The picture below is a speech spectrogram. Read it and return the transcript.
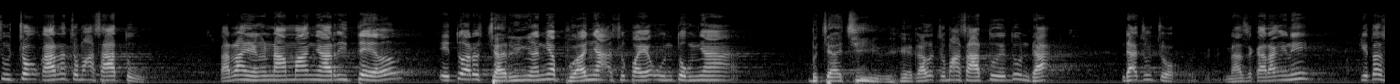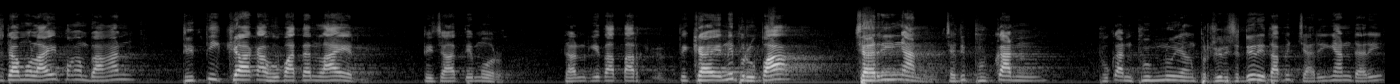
cucuk karena cuma satu. Karena yang namanya retail itu harus jaringannya banyak supaya untungnya bejaji. Kalau cuma satu itu enggak, enggak cucuk. Nah sekarang ini kita sudah mulai pengembangan di tiga kabupaten lain di Jawa Timur. Dan kita tiga ini berupa jaringan. Jadi bukan bukan Bumnu yang berdiri sendiri, tapi jaringan dari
